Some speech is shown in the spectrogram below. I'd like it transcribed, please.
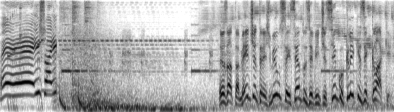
É, isso aí. Exatamente 3.625 cliques e claques.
